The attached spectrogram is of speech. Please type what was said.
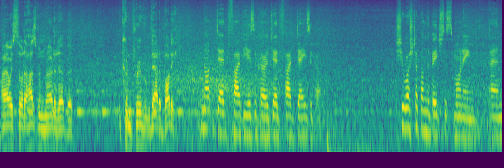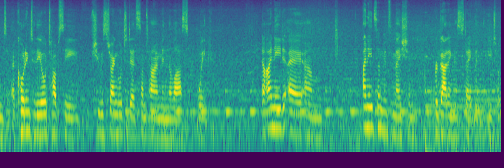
I always thought her husband murdered her, but we couldn't prove it without a body. Not dead five years ago, dead five days ago. She washed up on the beach this morning, and according to the autopsy, she was strangled to death sometime in the last week. Now, I need a, um, I need some information regarding this statement that you took.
